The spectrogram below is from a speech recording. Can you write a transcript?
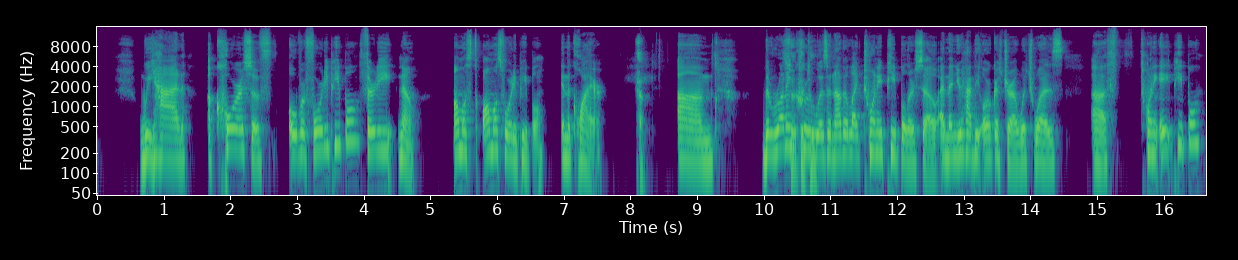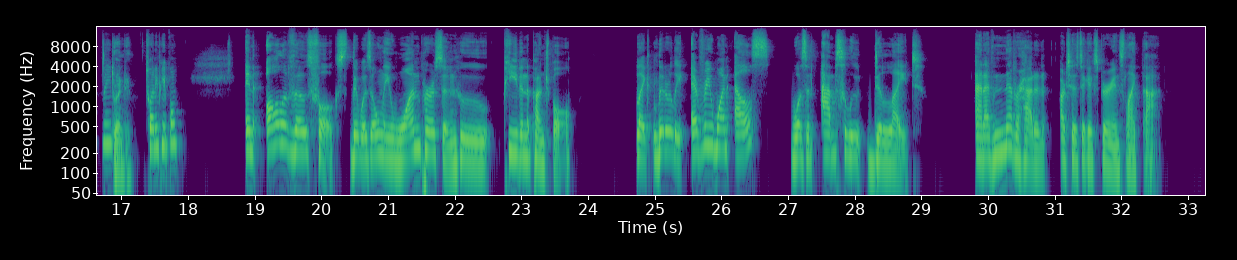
We had a chorus of over 40 people, 30, no, almost almost 40 people in the choir. Yeah. Um the running crew 32. was another like 20 people or so. And then you had the orchestra, which was uh 28 people, maybe 20. 20 people. In all of those folks, there was only one person who peed in the punch bowl. Like literally everyone else was an absolute delight. And I've never had an artistic experience like that.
